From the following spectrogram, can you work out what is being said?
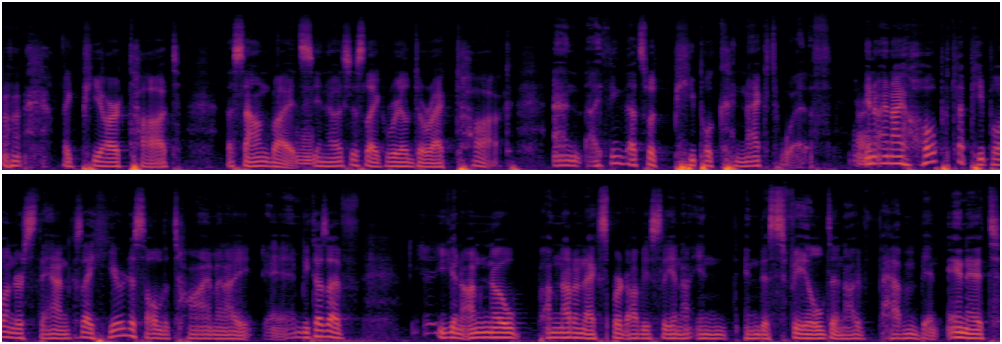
like PR taught uh, sound bites. You know, it's just like real direct talk and i think that's what people connect with right. you know and i hope that people understand because i hear this all the time and i and because i've you know i'm no i'm not an expert obviously in in in this field and i haven't been in it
